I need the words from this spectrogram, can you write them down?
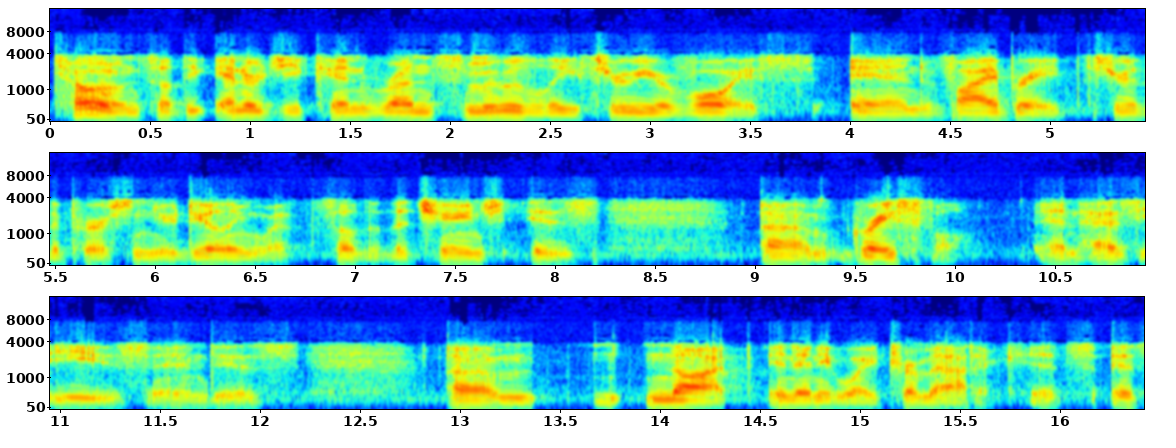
tone so the energy can run smoothly through your voice and vibrate through the person you're dealing with so that the change is um, graceful and has ease and is um, not in any way dramatic. It's it's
